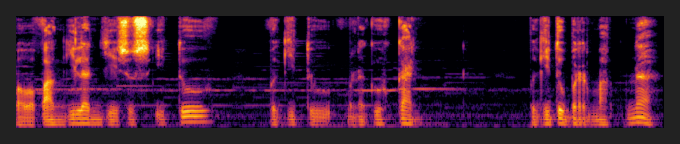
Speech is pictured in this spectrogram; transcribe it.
bahwa panggilan Yesus itu begitu meneguhkan, begitu bermakna.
